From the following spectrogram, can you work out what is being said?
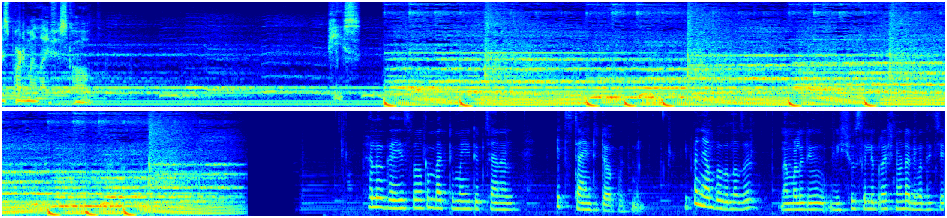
This part of my life is called peace. Hello guys welcome back to my YouTube channel it's time to talk with me ഇപ്പം ഞാൻ പോകുന്നത് നമ്മളൊരു വിഷു സെലിബ്രേഷനോടനുബന്ധിച്ച്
